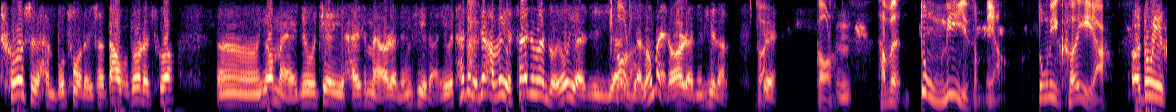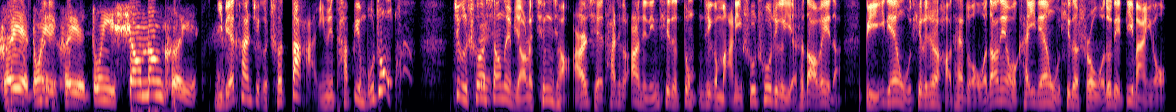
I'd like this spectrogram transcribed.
车是很不错的车，大五座的车，嗯，要买就建议还是买二点零 T 的，因为它这个价位三十万左右也也也能买到二点零 T 的，对，够了。嗯，他问动力怎么样？动力可以呀，呃，动力可以，动力可以，动力相当可以。你别看这个车大，因为它并不重，这个车相对比较的轻巧，而且它这个二点零 T 的动这个马力输出这个也是到位的，比一点五 T 的真是好太多。我当年我开一点五 T 的时候，我都得地板油，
